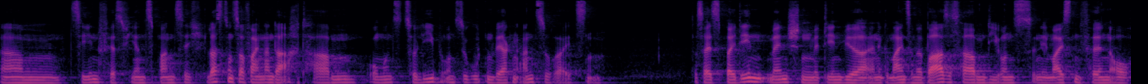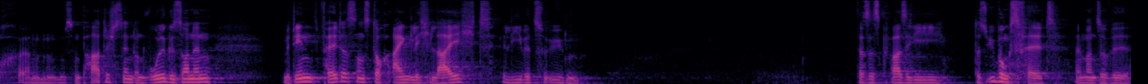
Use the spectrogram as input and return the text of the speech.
ähm, 10, Vers 24, lasst uns aufeinander acht haben, um uns zur Liebe und zu guten Werken anzureizen. Das heißt, bei den Menschen, mit denen wir eine gemeinsame Basis haben, die uns in den meisten Fällen auch ähm, sympathisch sind und wohlgesonnen, mit denen fällt es uns doch eigentlich leicht, Liebe zu üben. Das ist quasi die, das Übungsfeld, wenn man so will,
